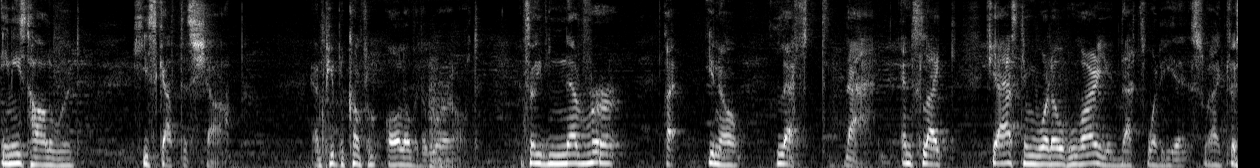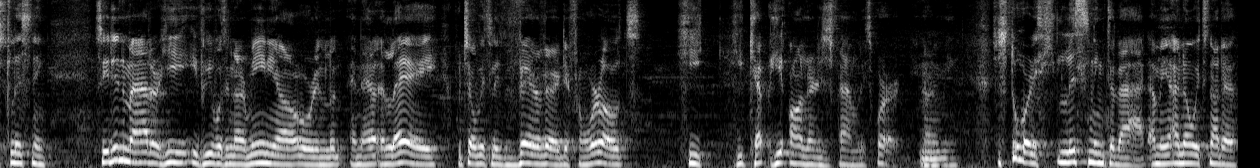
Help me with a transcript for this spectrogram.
in East Hollywood, he's got this shop, and people come from all over the world. And so he's never, like, you know, left that. And it's like if you ask him, "What? Who are you?" That's what he is, right? Just listening. So it didn't matter he if he was in Armenia or in, in LA, which obviously is very very different worlds. He he kept he honored his family's word. You know mm-hmm. what I mm-hmm. mean? The stories, listening to that. I mean, I know it's not a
